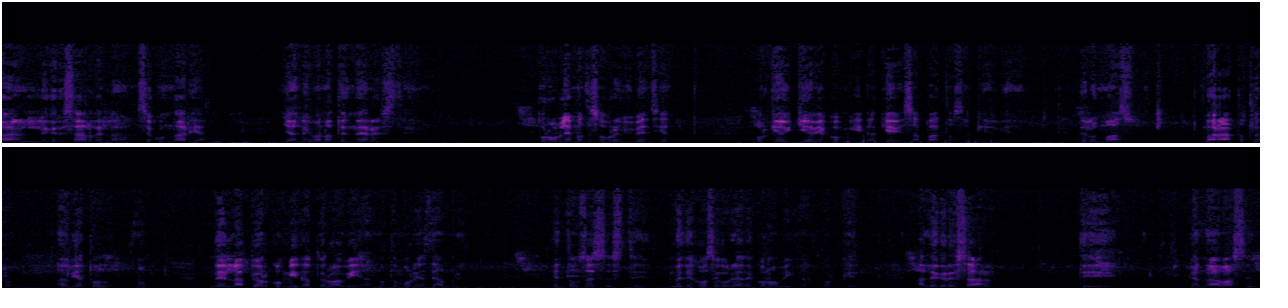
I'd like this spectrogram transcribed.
al egresar de la secundaria ya no iban a tener este, problemas de sobrevivencia, porque aquí había comida, aquí había zapatos, aquí había de lo más barato, pero había todo. De la peor comida, pero había, no te morías de hambre. Entonces, este, me dejó seguridad económica, porque al egresar te ganabas en,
